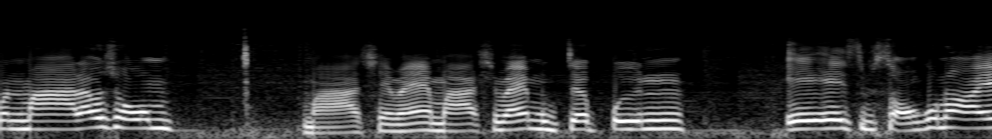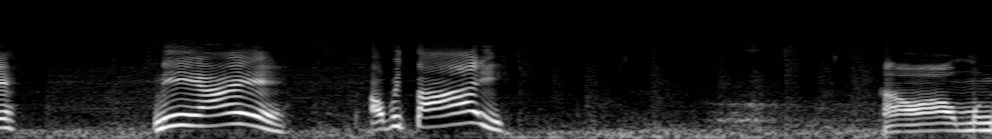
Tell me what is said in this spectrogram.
มันมาแล้วชม มาใช่ไหมมาใช่ไหมมึงเจอปืน AA 12กูหน่อย นี่ไง เอาไปตาย เอาเอามึง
